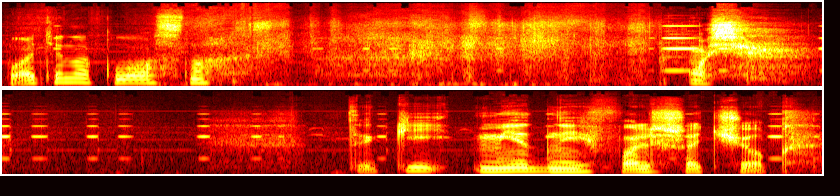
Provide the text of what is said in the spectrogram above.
патіна класна. Ось. Такий медний фальшачок.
